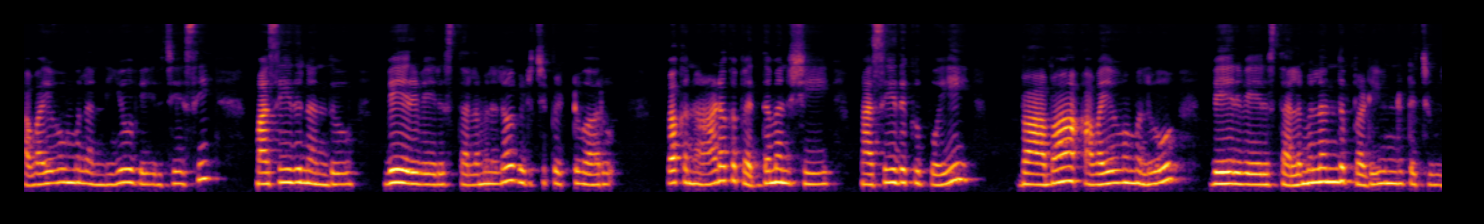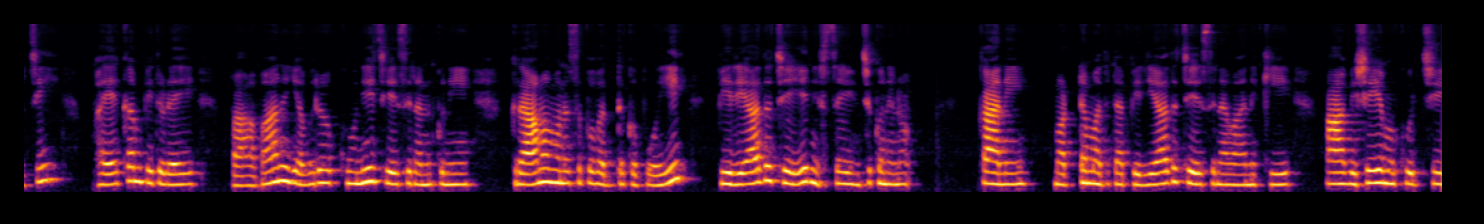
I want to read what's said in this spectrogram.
అవయవములన్నీయూ వేరుచేసి మసీదు నందు వేరు వేరు స్థలములలో విడిచిపెట్టువారు. ఒకనాడొక పెద్ద మనిషి మసీదుకు పోయి బాబా అవయవములు వేరు వేరు స్థలములందు పడి ఉండుట చూచి భయకంపితుడై బాబాను ఎవరో కూనీ చేసిరనుకుని గ్రామ మునసపు వద్దకు పోయి ఫిర్యాదు చేయ నిశ్చయించుకొనెను. కాని మొట్టమొదట ఫిర్యాదు చేసిన వానికి ఆ విషయము కూర్చి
